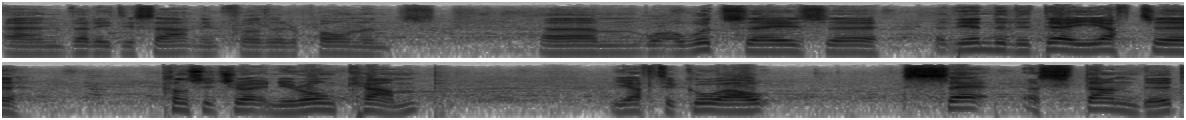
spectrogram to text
and very disheartening for their opponents. Um, what I would say is, uh, at the end of the day, you have to concentrate on your own camp. You have to go out, set a standard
